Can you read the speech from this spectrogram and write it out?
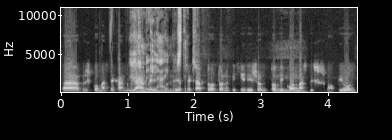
α, βρισκόμαστε χαμηλά, χαμηλά περίπου 3% των επιχειρήσεων των δικών μας τις χρησιμοποιούν,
